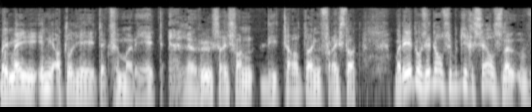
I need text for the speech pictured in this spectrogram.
By my in die ateljee het ek vir Mariet Leroux, sy is van die Childline Vrystaat. Mariet, ons het so 'n bietjie gesels nou.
